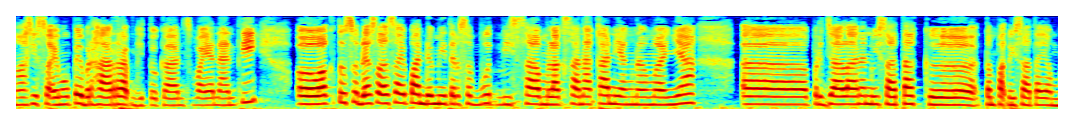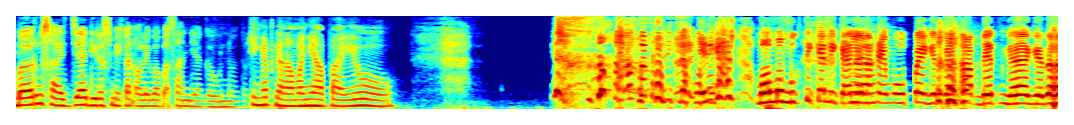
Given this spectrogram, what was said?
mahasiswa MUP berharap gitu kan supaya nanti eh, waktu sudah selesai pandemi tersebut bisa melaksanakan yang namanya eh, perjalanan wisata ke tempat wisata yang baru saja diresmikan oleh Bapak Sandiaga Uno. tersebut. Ingat gak namanya apa yuk? Ini kan mau membuktikan nih kan anak MUP gitu kan update nggak gitu.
